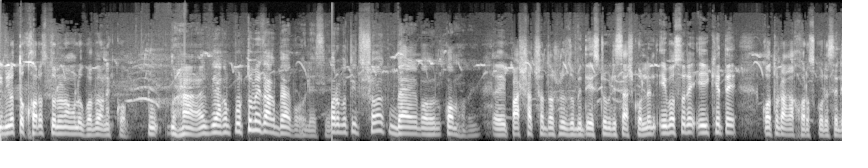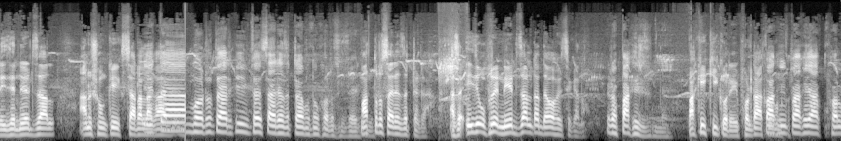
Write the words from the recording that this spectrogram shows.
এগুলোর তো খরচ তুলনামূলকভাবে অনেক কম। হ্যাঁ এখন প্রথমে যা ব্যয়বহুল হয়েছে পরবর্তী সময় ব্যয়বহুল কম হবে। এই পাঁচ সাত শতাংশ জমিতে স্ট্রবেরি চাষ করলেন। এবছরে এই ক্ষেতে কত টাকা খরচ করেছেন? এই যে নেট জাল আনুষঙ্গিক চারা লাগা এটা আর কি চার হাজার টাকার মতন খরচ হয়ে যায় মাত্র চার হাজার টাকা। আচ্ছা এই যে উপরে নেট জালটা দেওয়া হয়েছে কেন? এটা পাখির জন্য। পাখি কি করে? এই ফলটা পাখি পাখি ফল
